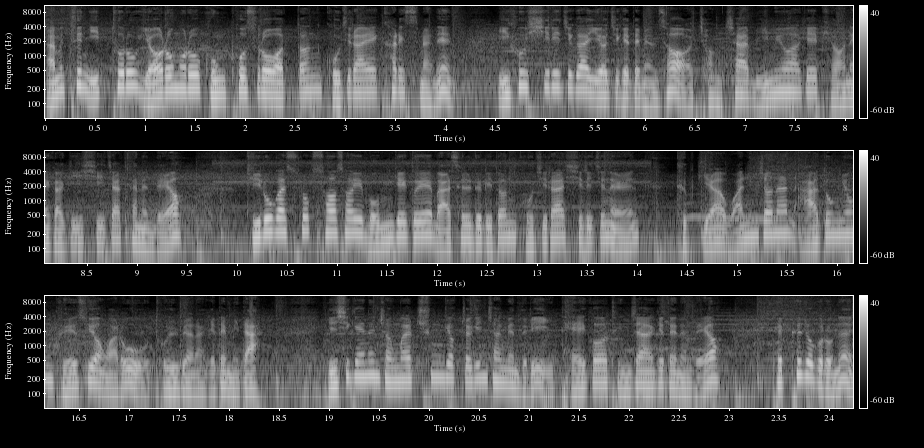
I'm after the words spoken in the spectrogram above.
아무튼 이토록 여러모로 공포스러웠던 고지라의 카리스마는 이후 시리즈가 이어지게 되면서 점차 미묘하게 변해가기 시작하는데요. 뒤로 갈수록 서서히 몸개그의 맛을 들이던 고지라 시리즈는 급기야 완전한 아동용 괴수 영화로 돌변하게 됩니다. 이 시기에는 정말 충격적인 장면들이 대거 등장하게 되는데요. 대표적으로는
